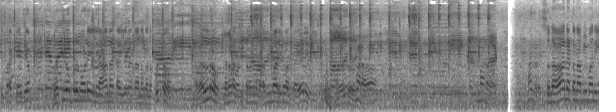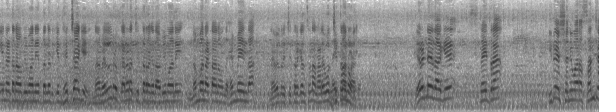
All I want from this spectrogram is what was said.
ಚಿತ್ರ ಕೆ ಜಿ ಎಫ್ ಪ್ರತಿಯೊಬ್ಬರು ನೋಡಿ ಇಲ್ಲಿ ಆ ನಟ, ಈ ನಟ ಅನ್ನೋದನ್ನು ಬಿಟ್ಟು ನಾವೆಲ್ಲರೂ ಕನ್ನಡ ಚಿತ್ರರಂಗದ ಅಭಿಮಾನಿಗಳು ಅಂತ ಹೇಳಿ ಸೊ ನಟನ ಅಭಿಮಾನಿ, ಈ ನಟನ ಅಭಿಮಾನಿ ಅಂತ ಅನ್ನೋದಕ್ಕಿಂತ ಹೆಚ್ಚಾಗಿ ನಾವೆಲ್ಲರೂ ಕನ್ನಡ ಚಿತ್ರರಂಗದ ಅಭಿಮಾನಿ, ನಮ್ಮ ನಟನ ಒಂದು ಹೆಮ್ಮೆಯಿಂದ ನಾವೆಲ್ಲರೂ ಚಿತ್ರ ಕೆಲಸನ ನಾಳೆ ಹೋಗಿ ಚಿತ್ರ ನೋಡಿ. ಎರಡನೇದಾಗಿ, ಸ್ನೇಹಿತರೆ, ಇದೇ ಶನಿವಾರ ಸಂಜೆ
